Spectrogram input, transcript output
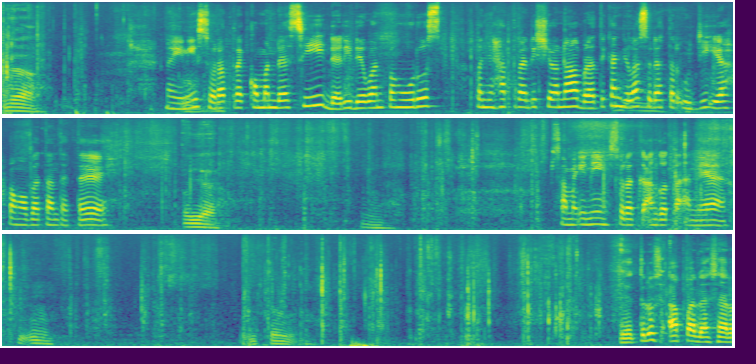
Iya. Nah ini surat rekomendasi dari Dewan Pengurus Penyehat Tradisional berarti kan jelas sudah teruji ya pengobatan teteh. Oh iya. Sama ini surat keanggotaannya. Mm-mm. Itu. Ya terus apa dasar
